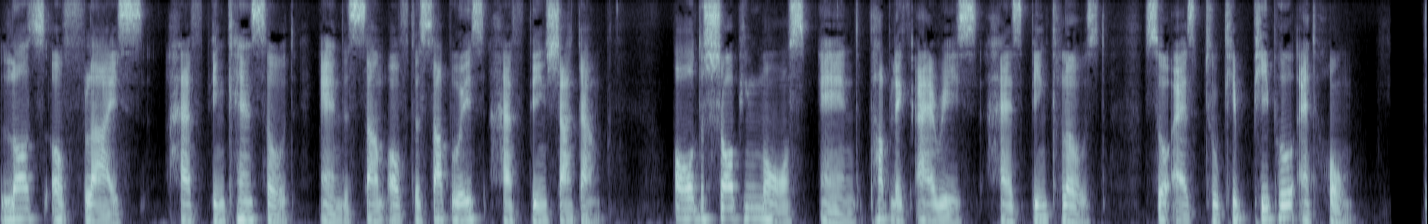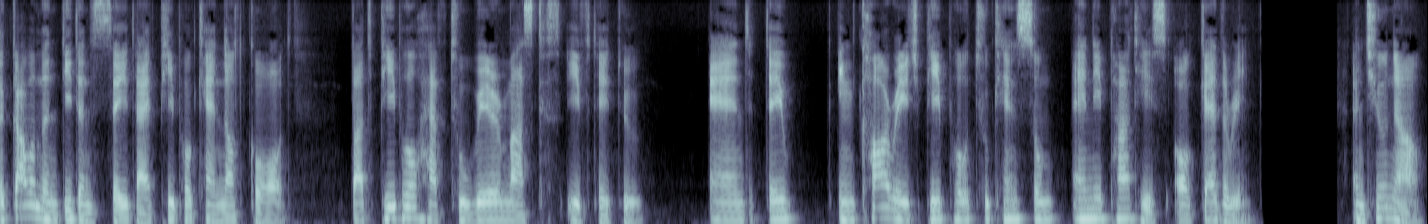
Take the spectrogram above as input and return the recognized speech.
lots of flights have been cancelled and some of the subways have been shut down all the shopping malls and public areas has been closed so as to keep people at home. The government didn't say that people cannot go out, but people have to wear masks if they do. And they encourage people to cancel any parties or gathering. Until now,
